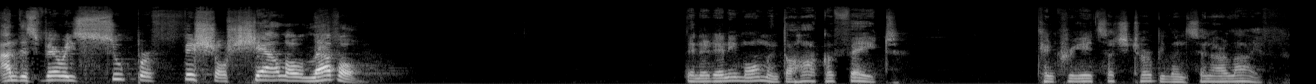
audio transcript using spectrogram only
on this very superficial, shallow level, then at any moment the hawk of fate can create such turbulence in our life.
